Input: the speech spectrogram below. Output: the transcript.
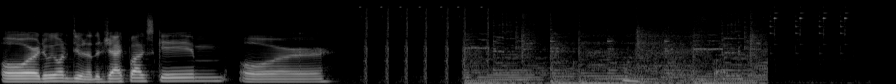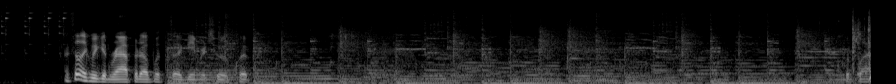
Or do we want to do another Jackbox game? Or. I feel like we could wrap it up with a game or two of Quip. Quiplash.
